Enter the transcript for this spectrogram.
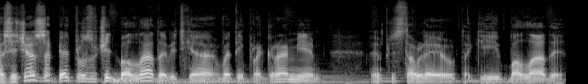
А сейчас опять прозвучит баллада, ведь я в этой программе э, представляю такие баллады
